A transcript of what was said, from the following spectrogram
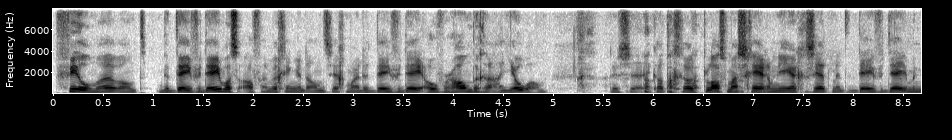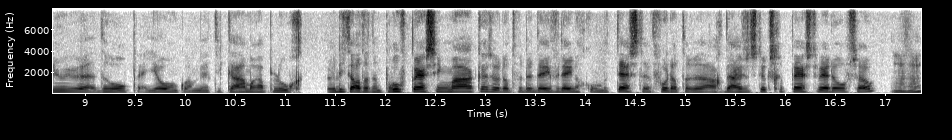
filmen. Want de DVD was af en we gingen dan zeg maar de DVD overhandigen aan Johan. Dus eh, ik had een groot plasmascherm neergezet met het DVD-menu eh, erop. En Johan kwam met die cameraploeg. We lieten altijd een proefpersing maken, zodat we de DVD nog konden testen voordat er eh, 8000 stuks geperst werden of zo. Mhm.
